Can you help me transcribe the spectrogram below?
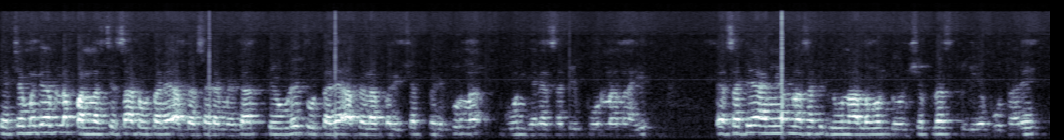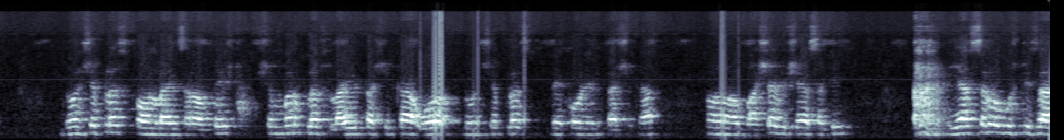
त्याच्यामध्ये आपल्याला पन्नास ते साठ उतारे अभ्यासाला मिळतात. तेवढेच उतारे आपल्याला परीक्षेत परिपूर्ण गुण घेण्यासाठी पूर्ण नाहीत. त्यासाठी आम्ही आपल्यासाठी घेऊन आलो आहोत दोनशे प्लस पीडीएफ उतारे. दोनशे प्लस ऑनलाईन सराव टेस्ट शंभर प्लस लाईव्ह तासिका व दोनशे प्लस रेकॉर्डेड तासिका. भाषा विषयासाठी या सर्व गोष्टीचा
